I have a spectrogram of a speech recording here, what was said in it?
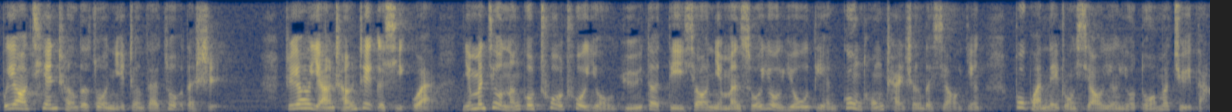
不要虔诚地做你正在做的事。只要养成这个习惯，你们就能够绰绰有余地抵消你们所有优点共同产生的效应，不管那种效应有多么巨大。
